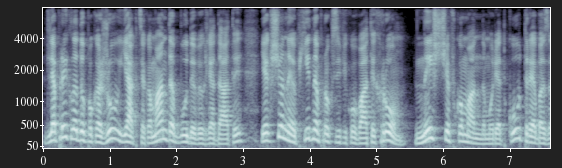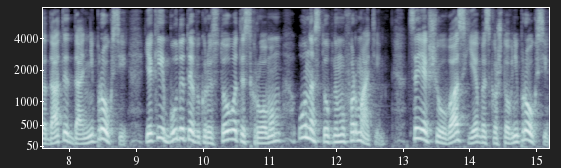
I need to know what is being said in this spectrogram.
Для прикладу покажу, як ця команда буде виглядати, якщо необхідно проксифікувати Chrome. Нижче в командному рядку треба задати дані проксі, які будете використовувати з Chrome у наступному форматі. Це якщо у вас є безкоштовні проксі.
